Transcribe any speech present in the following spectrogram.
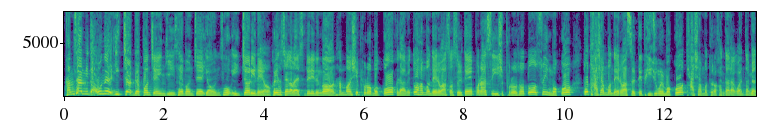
감사합니다. 오늘 익절 몇 번째인지 세 번째 연속 익절이네요. 그래서 제가 말씀드리는 건 한 번 10% 먹고 그 다음에 또 한 번 내려왔었을 때 플러스 20%서 또 수익 먹고 또 다시 한 번 내려왔을 때 비중을 먹고 다시 한 번 들어간다라고 한다면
